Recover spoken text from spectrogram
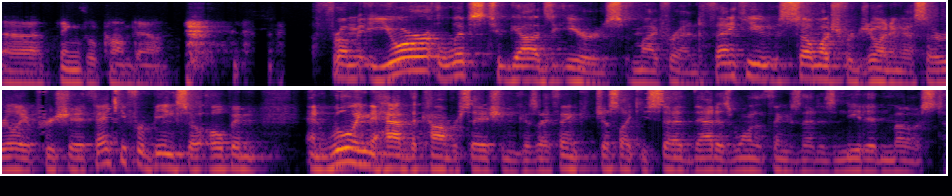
uh, things will calm down. From your lips to God's ears, my friend, thank you so much for joining us. I really appreciate it. Thank you for being so open and willing to have the conversation because I think, just like you said, that is one of the things that is needed most.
